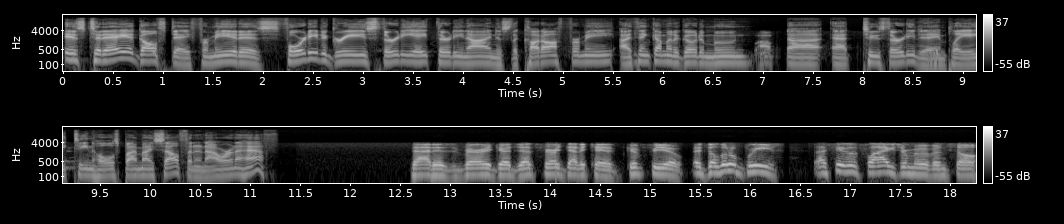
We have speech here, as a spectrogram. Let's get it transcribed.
Is today a golf day? For me, it is. 40 degrees, 38, 39 is the cutoff for me. I think I'm going to go to Moon Wow. uh, at 2.30 today and play 18 holes by myself in an hour and a half. That is very good. That's very dedicated. Good for you. It's a little breeze. I see the flags are moving, so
